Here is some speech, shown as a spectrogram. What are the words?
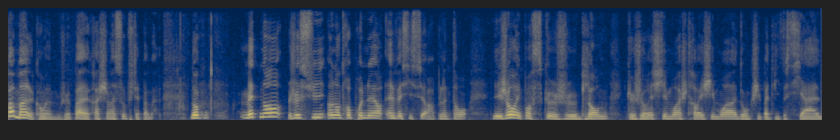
pas mal quand même. Je vais pas cracher dans la soupe, j'étais pas mal. Donc maintenant, je suis un entrepreneur investisseur à plein temps. Les gens, ils pensent que je glande, que je reste chez moi, je travaille chez moi, donc j'ai pas de vie sociale.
